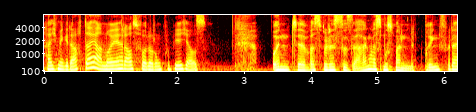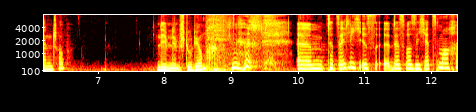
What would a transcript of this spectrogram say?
habe ich mir gedacht, naja, neue Herausforderung, probiere ich aus. Und äh, was würdest du sagen, was muss man mitbringen für deinen Job? Neben dem Studium? ähm, tatsächlich ist das, was ich jetzt mache,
